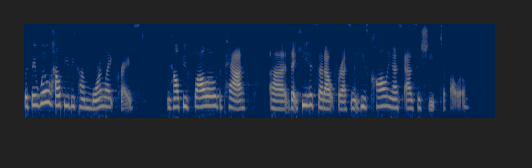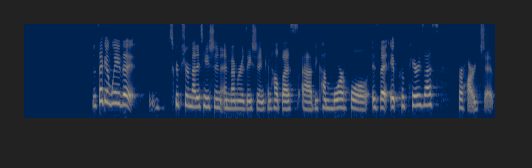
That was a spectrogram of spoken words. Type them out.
but they will help you become more like Christ and help you follow the path uh, that He has set out for us and that He's calling us as His sheep to follow. The second way that scripture meditation and memorization can help us uh, become more whole is that it prepares us for hardship.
